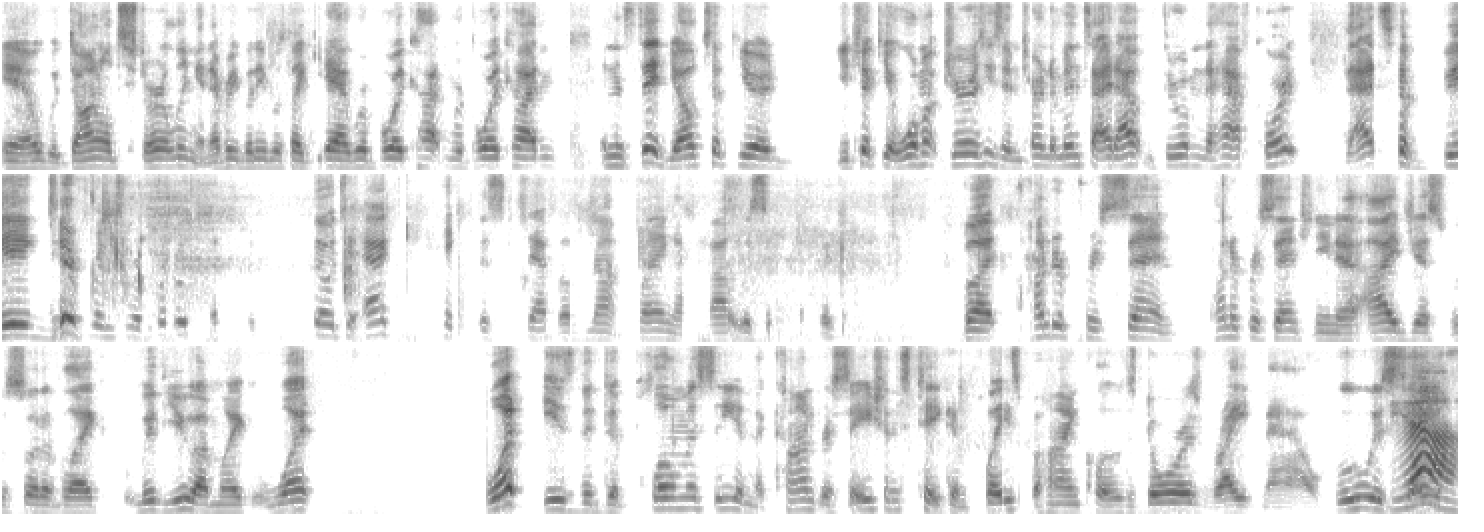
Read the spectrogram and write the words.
you know, with Donald Sterling and everybody was like, "Yeah, we're boycotting, we're boycotting," and instead y'all took your you took your warm up jerseys and turned them inside out and threw them to half court. That's a big difference. So to actually take the step of not playing, I thought was significant. But 100%, 100%, Janina, I just was sort of like with you. I'm like, what what is the diplomacy and the conversations taking place behind closed doors right now? Who is saying Yeah.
